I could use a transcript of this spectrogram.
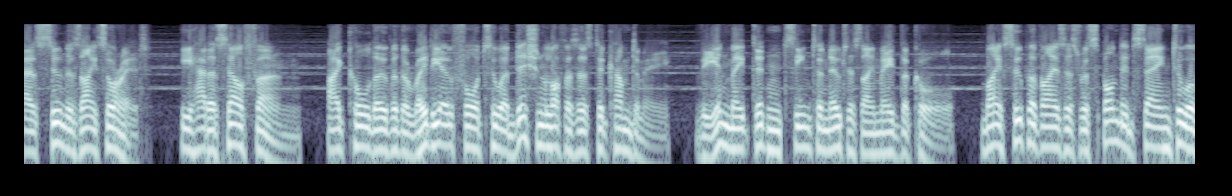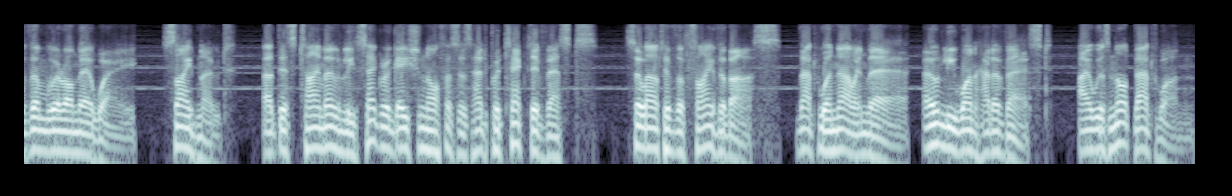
as soon as I saw it. He had a cell phone. I called over the radio for two additional officers to come to me. The inmate didn't seem to notice I made the call. My supervisors responded saying two of them were on their way. Side note. At this time only segregation officers had protective vests. So out of the five of us that were now in there, only one had a vest. I was not that one.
